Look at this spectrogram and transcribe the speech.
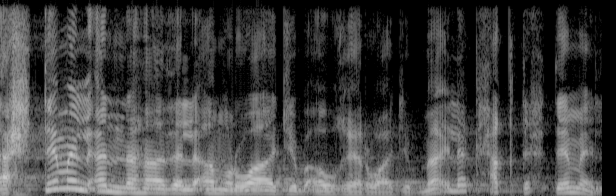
احتمل أن هذا الأمر واجب أو غير واجب. ما لك حق تحتمل.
